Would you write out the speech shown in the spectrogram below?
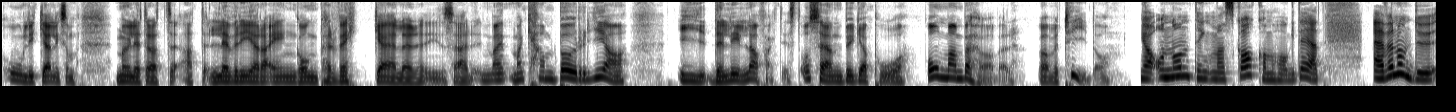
olika liksom, möjligheter att, att leverera en gång per vecka eller så här. Man, man kan börja i det lilla faktiskt och sen bygga på om man behöver över tid då. Ja, och någonting man ska komma ihåg det är att även om du,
